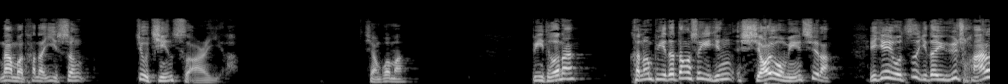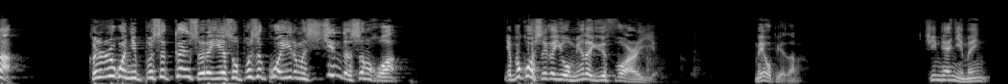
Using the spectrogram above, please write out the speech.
那么他的一生就仅此而已了。想过吗？彼得呢？可能彼得当时已经小有名气了，已经有自己的渔船了。可是如果你不是跟随了耶稣，不是过一种新的生活，也不过是一个有名的渔夫而已，没有别的了。今天你们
